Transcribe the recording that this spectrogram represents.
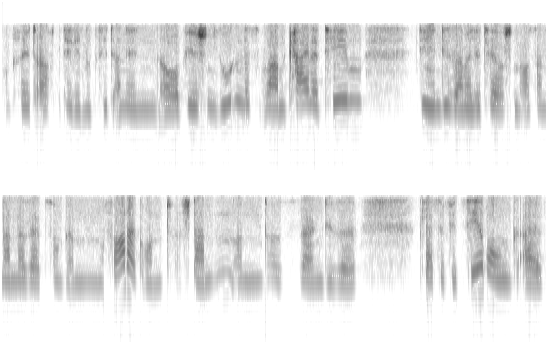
konkret auch der Genozid an den europäischen Juden, das waren keine Themen, die in dieser militärischen Auseinandersetzung im Vordergrund standen und sozusagen diese Klassifizierung als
